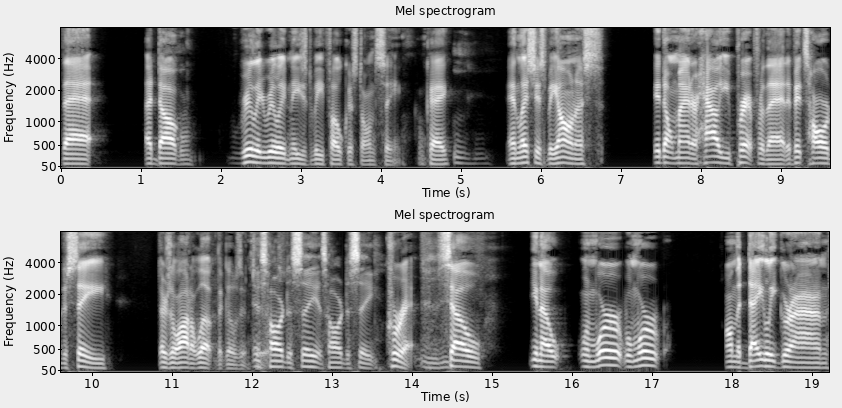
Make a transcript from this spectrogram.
that a dog really, really needs to be focused on seeing. Okay. Mhm. And let's just be honest, it don't matter how you prep for that. If it's hard to see, there's a lot of luck that goes into it. It's hard to see. It's hard to see. Correct. Mhm. So, you know, when we're when we're on the daily grind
